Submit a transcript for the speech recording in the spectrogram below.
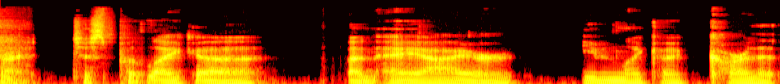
Right. Just put like a an AI or even like a car that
